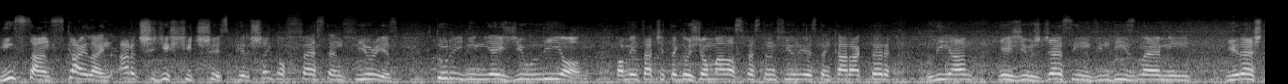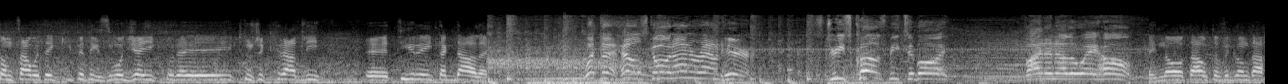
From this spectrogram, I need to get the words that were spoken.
Nissan Skyline R33 z pierwszego Fast and Furious, który nim jeździł Leon. Pamiętacie tego ziomala z Fast and Furious, ten charakter? Leon jeździł z Jessim, Vin Dieslem i, i resztą całej tej ekipy tych złodziei, które, którzy kradli e, tiry i tak dalej. What the hell's going on around here? Streets closed, pizza boy. Find another way home. No to auto wygląda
